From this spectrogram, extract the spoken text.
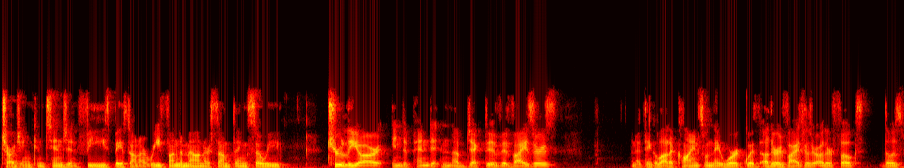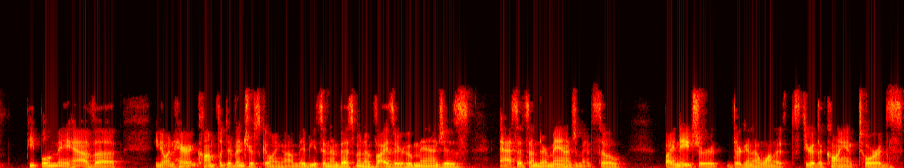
charging contingent fees based on a refund amount or something. So we truly are independent and objective advisors. And I think a lot of clients, when they work with other advisors or other folks, those people may have a you know inherent conflict of interest going on. Maybe it's an investment advisor who manages assets under management. So by nature, they're going to want to steer the client towards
